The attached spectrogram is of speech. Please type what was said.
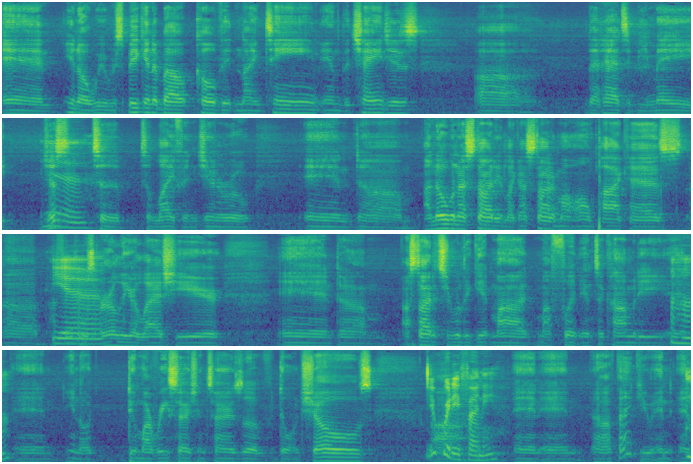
and, you know, we were speaking about COVID 19 and the changes uh, that had to be made just Yeah. to, to life in general. And um, I know when I started, like I started my own podcast. Uh, I think it was earlier last year, and um, I started to really get my my foot into comedy and, Uh-huh. and you know do my research in terms of doing shows. You're pretty um, funny. And and uh, thank you. And, and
